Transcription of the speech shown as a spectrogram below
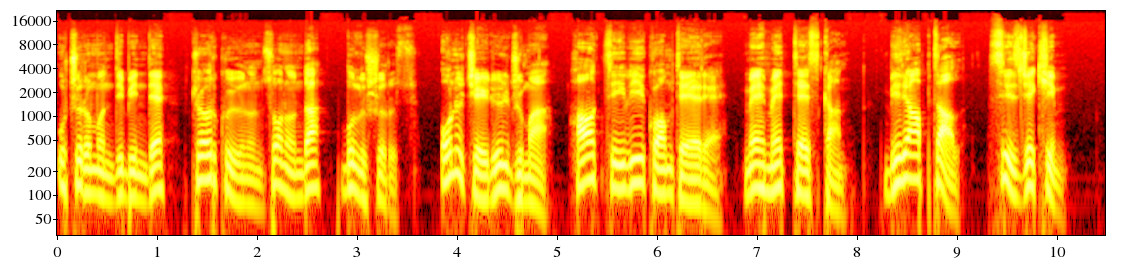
Uçurumun dibinde, kör kuyunun sonunda buluşuruz. 13 Eylül Cuma Halk TV.com.tr Mehmet Tezkan Biri aptal. Sizce kim?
